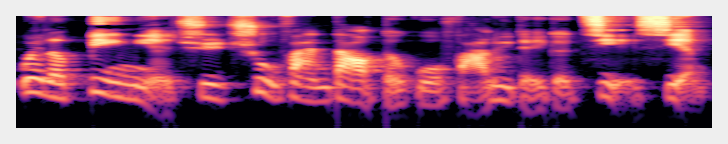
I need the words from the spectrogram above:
为了避免去触犯到德国法律的一个界限。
